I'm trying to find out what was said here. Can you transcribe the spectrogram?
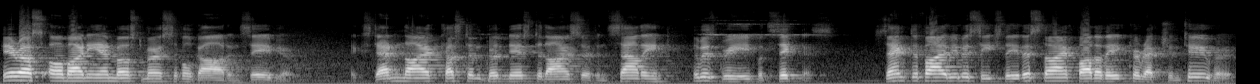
Hear us, Almighty and most merciful God and Saviour. Extend thy accustomed goodness to thy servant Sally, who is grieved with sickness. Sanctify, we beseech thee, this thy fatherly correction to her,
